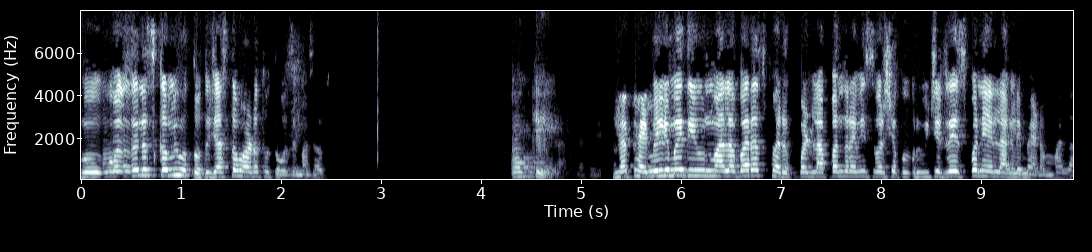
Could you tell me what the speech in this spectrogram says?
हो वजनच कमी होत नव्हतं जास्त वाढत होतं वजन माझं ओके. या फॅमिलीमध्ये येऊन मला बराच फरक पडला पंधरा वीस वर्षापूर्वीचे ड्रेस पण यायला लागले मॅडम मला.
